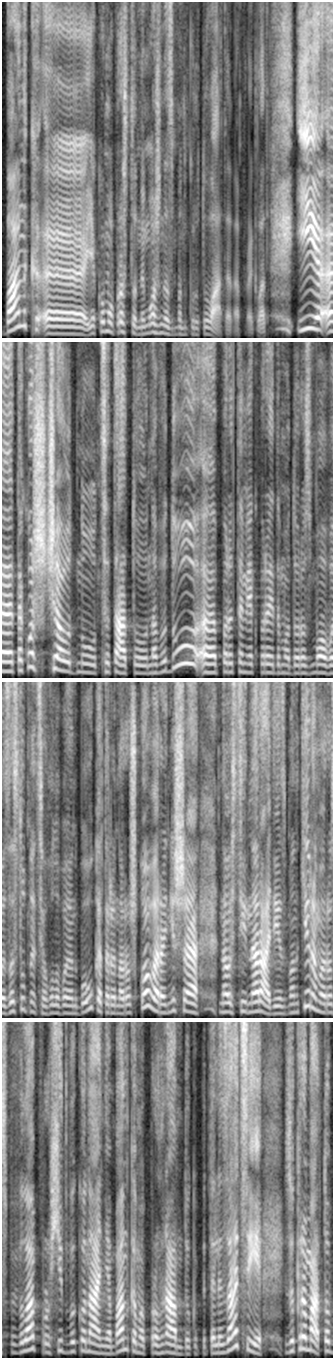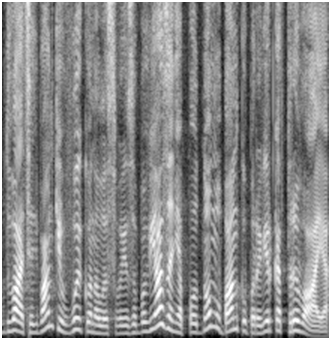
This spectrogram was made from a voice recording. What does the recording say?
банк, е, якому просто не можна збанкрутувати, наприклад. І е, також ще одну цитату наведу е, перед тим, як перейдемо до розмови. Заступниця голови НБУ Катерина Рожкова раніше на ось цій нараді з банкірами розповіла про хід виконання банками програм докапіталізації. Зокрема, топ 20 банків виконали свої зобов'язання. По одному банку перевірка триває.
